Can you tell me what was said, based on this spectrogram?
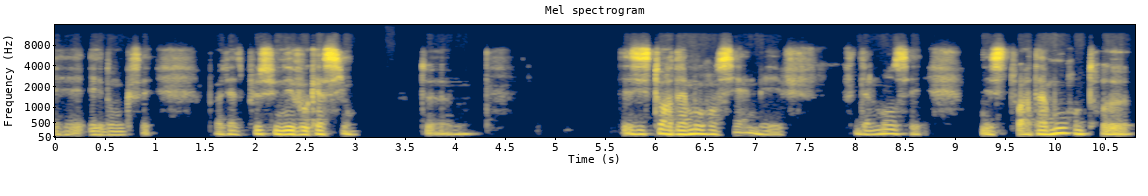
Et, et, donc, c'est peut-être plus une évocation de, des histoires d'amour anciennes, mais finalement, c'est une histoire d'amour entre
